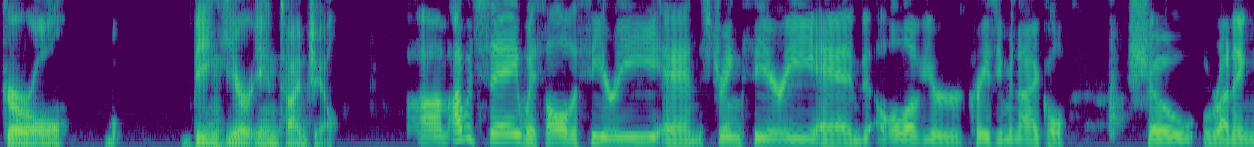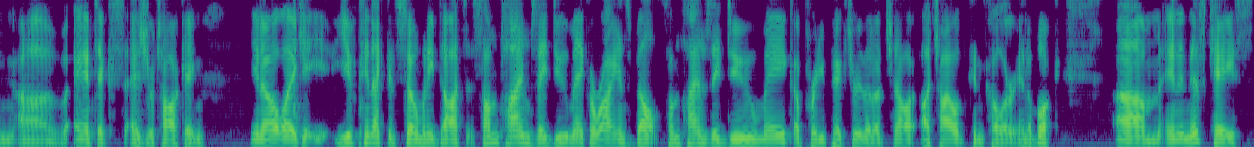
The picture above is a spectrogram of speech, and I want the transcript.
girl being here in time jail? Um, I would say with all the theory and the string theory and all of your crazy maniacal show running uh, antics as you're talking, you know, like you've connected so many dots that sometimes they do make Orion's belt. Sometimes they do make a pretty picture that a child a child can color in a book. Um, and in this case,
